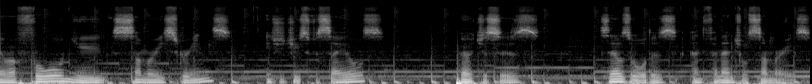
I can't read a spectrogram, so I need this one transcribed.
There are four new summary screens introduced for sales, purchases, sales orders and financial summaries.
